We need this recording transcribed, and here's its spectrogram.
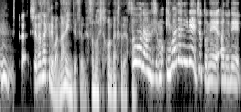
う。ん。知ら知らなければないんですよね、その人の中では。そうなんですよ。もう未だにね、ちょっとね、あのね、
